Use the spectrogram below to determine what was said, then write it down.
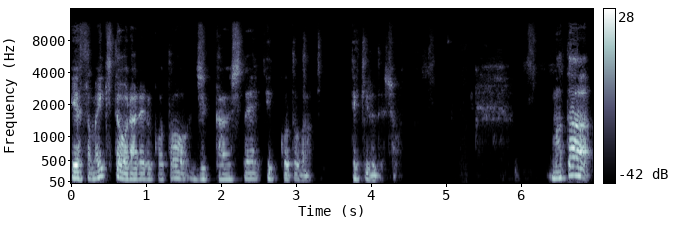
イエス様生きておられることを実感していくことができるでしょう。また、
